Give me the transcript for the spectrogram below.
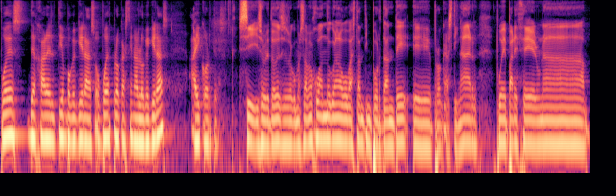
puedes dejar el tiempo que quieras o puedes procrastinar lo que quieras, hay cortes. Sí, y sobre todo es eso, como estamos jugando con algo bastante importante, eh, procrastinar puede parecer una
